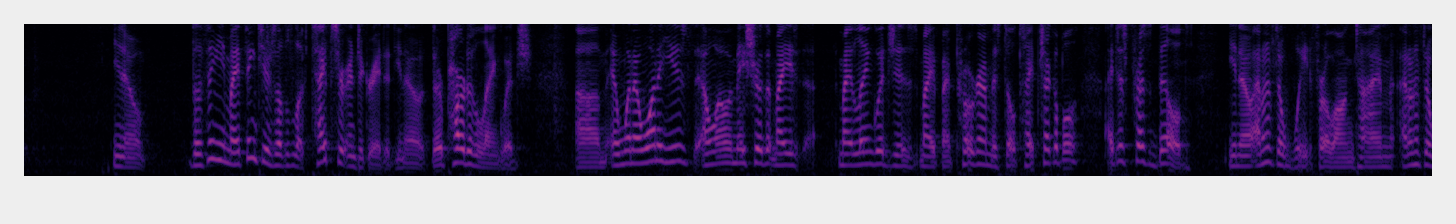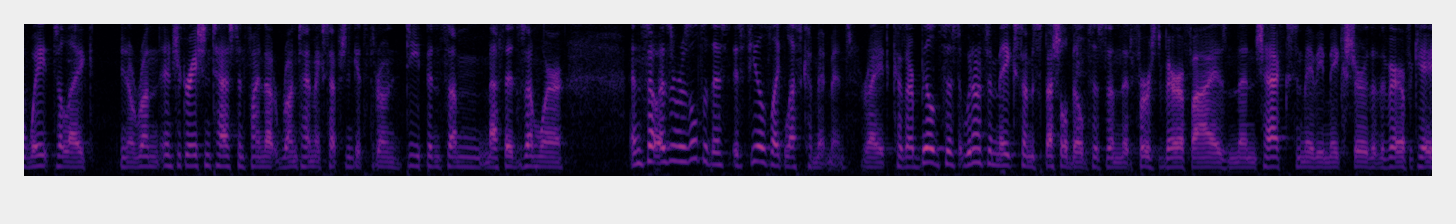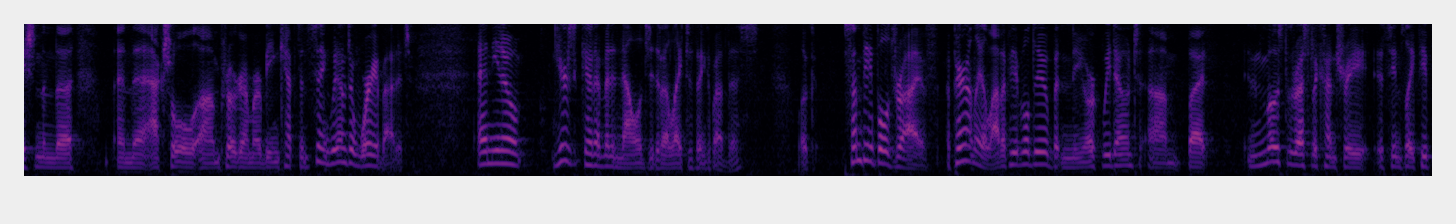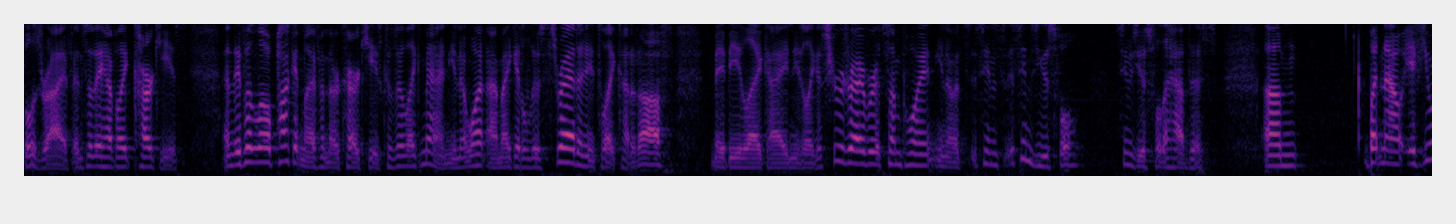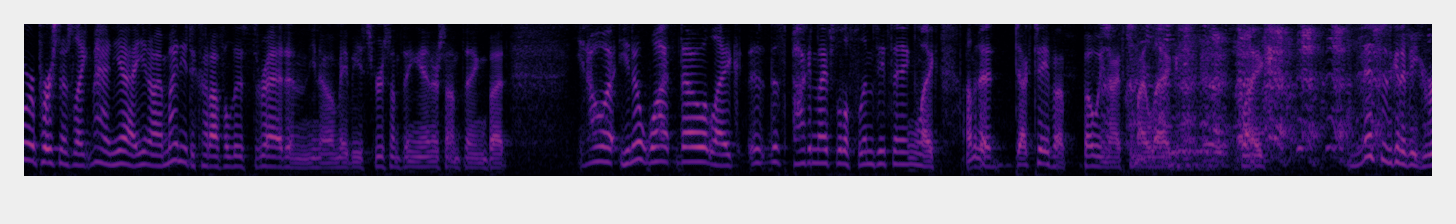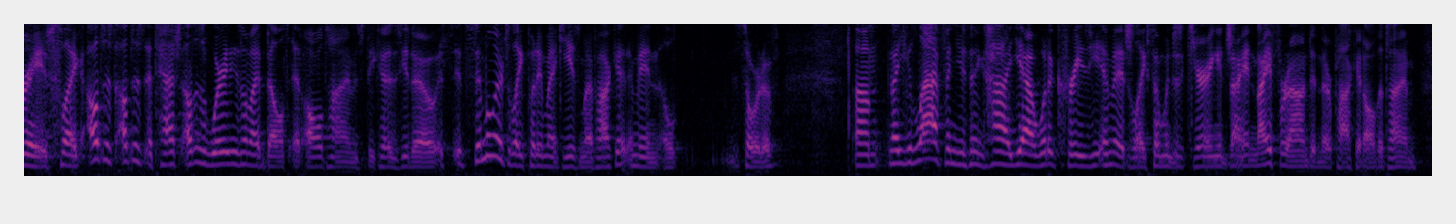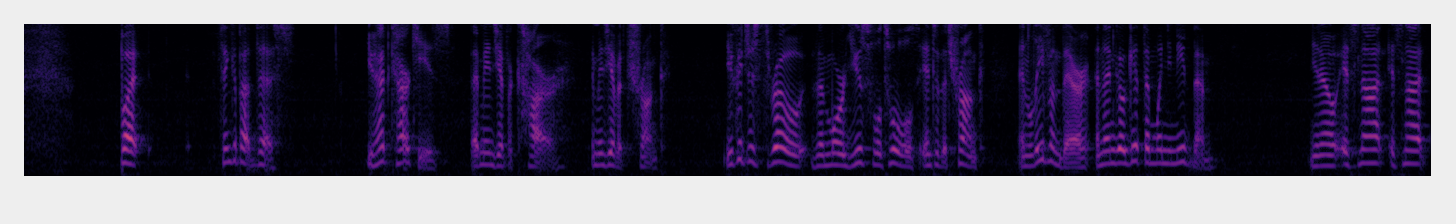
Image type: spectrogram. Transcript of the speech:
you know, the thing you might think to yourself is, look, types are integrated, you know, they're part of the language. Um, and when I want to use, I want to make sure that my, my language is, my, my program is still type checkable, I just press build. You know, I don't have to wait for a long time. I don't have to wait to like, you know, run integration test and find out runtime exception gets thrown deep in some method somewhere. And so as a result of this, it feels like less commitment, right? Because our build system, we don't have to make some special build system that first verifies and then checks and maybe makes sure that the verification and the, and the actual um, program are being kept in sync. We don't have to worry about it. And you know, here's kind of an analogy that I like to think about this. Look, some people drive. Apparently a lot of people do, but in New York we don't. Um, but in most of the rest of the country, it seems like people drive. And so they have like car keys. And they put a little pocket knife in their car keys because they're like, man, you know what? I might get a loose thread. I need to like cut it off maybe like I need like a screwdriver at some point. You know, it seems it seems useful. It seems useful to have this. Um, but now, if you were a person who's like, man, yeah, you know, I might need to cut off a loose thread and you know maybe screw something in or something, but you know what? You know what though? Like this pocket knife's a little flimsy thing. Like I'm gonna duct tape a Bowie knife to my leg. like this is gonna be great. Like I'll just I'll just attach I'll just wear these on my belt at all times because you know it's it's similar to like putting my keys in my pocket. I mean, sort of. Um, now you laugh and you think, ha, yeah, what a crazy image, like someone just carrying a giant knife around in their pocket all the time. But think about this. You had car keys. That means you have a car. It means you have a trunk. You could just throw the more useful tools into the trunk and leave them there and then go get them when you need them. You know, it's not, it's not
